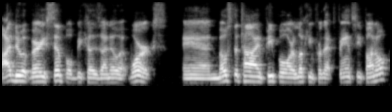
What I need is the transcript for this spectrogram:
I do it very simple because I know it works. And most of the time, people are looking for that fancy funnel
